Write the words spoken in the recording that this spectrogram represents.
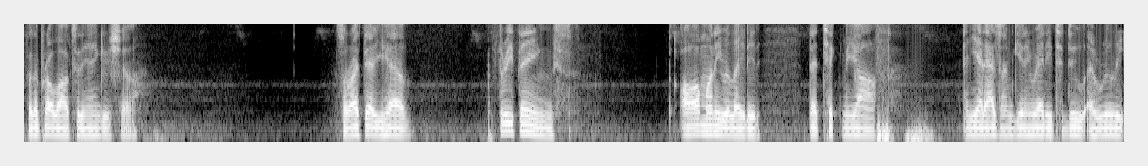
for the prologue to the Angry Show. So right there, you have three things, all money related, that ticked me off. And yet, as I'm getting ready to do a really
